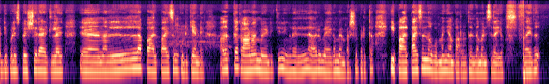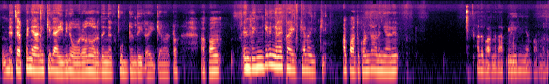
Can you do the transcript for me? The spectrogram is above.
അടിപൊളി സ്പെഷ്യൽ ആയിട്ടുള്ള നല്ല പാൽപ്പായസം കുടിക്കേണ്ടേ. അതൊക്കെ കാണാൻ വേണ്ടിയിട്ട് നിങ്ങൾ എല്ലാവരും വേഗം മെമ്പർഷിപ്പ് എടുക്കുക. ഈ പാൽപ്പായസം എന്ന് പോകുമ്പോൾ ഞാൻ പറഞ്ഞത് എന്താ മനസ്സിലായോ? അതായത് ചിലപ്പോൾ ഞാൻ എനിക്ക് ലൈവിൽ ഓരോന്ന് ഓരോ നിങ്ങൾക്ക് ഫുഡ് എന്തെങ്കിലും കഴിക്കണം കേട്ടോ. അപ്പം എന്തെങ്കിലും ഇങ്ങനെ കഴിക്കണം എനിക്ക്. അപ്പം അതുകൊണ്ടാണ് ഞാൻ അത് പറഞ്ഞത് ആ പേര് ഞാൻ പറഞ്ഞത്.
